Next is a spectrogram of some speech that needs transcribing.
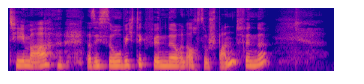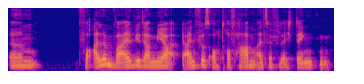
Thema, das ich so wichtig finde und auch so spannend finde. Ähm, vor allem, weil wir da mehr Einfluss auch drauf haben, als wir vielleicht denken.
